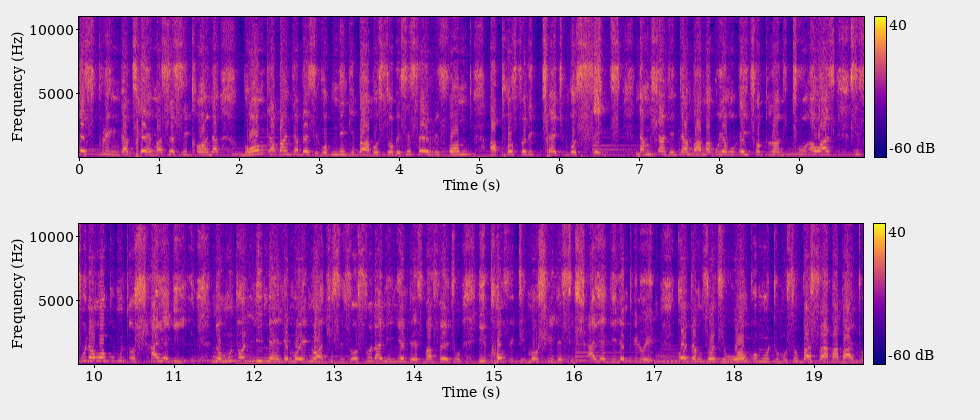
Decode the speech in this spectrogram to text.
eSpring kaThema sesikhona. Bonke abantu beze ngobuningi babo sobe sise reformed apostolic church ngo6 namhlanje ntambama kuya ku8 o'clock 2 hours. Sifuna wonke umuntu oshayekile nomuntu olimele emoyeni wakhe sizosula ninyembezi bafethu icovid imoshile sishayekile empilweni. Kodwa ngizothi wonke umuntu musukubasaba abantu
